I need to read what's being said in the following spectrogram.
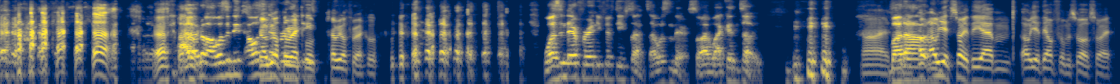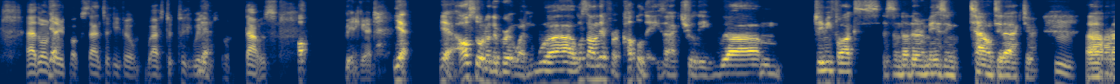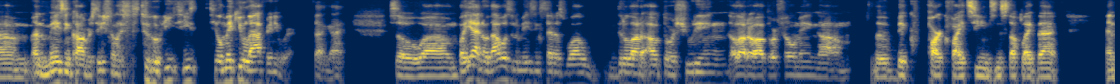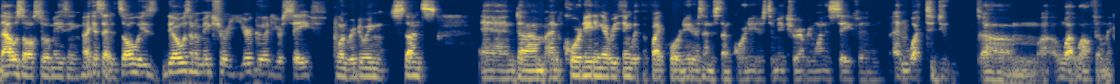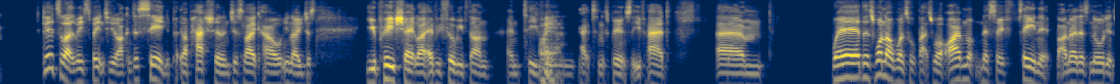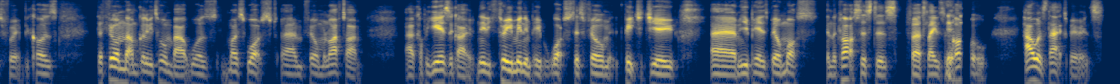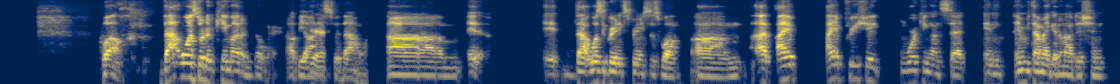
Uh, I don't know. I wasn't. I wasn't me there off the record. Show me off the record. wasn't there for any 50 cents. I wasn't there, so I, I couldn't tell you. Nice. But, nice. oh, um, oh, yeah, sorry. The um, oh yeah, the other film as well. Sorry, uh, the one Yeah. Jamie Foxx, Stan Tookie film, uh, Tookie Williams. film. That was Oh. really good. Yeah, yeah. also another great one. Uh, was on there for a couple days actually. Um, Jamie Foxx is another amazing, talented actor. Hmm. Um, an amazing conversationalist too. He, he's he'll make you laugh anywhere. That guy. So, um, but yeah, no, that was an amazing set as well. We did a lot of outdoor shooting, a lot of outdoor filming, um, the big park fight scenes and stuff like that. And that was also amazing. Like I said, it's always they always want to make sure you're good, you're safe when we're doing stunts, and um, and coordinating everything with the fight coordinators and the stunt coordinators to make sure everyone is safe and and what to do um, uh, while, while filming. It's good to like be speaking to you. I can just see it, your passion and just like how you know, just you appreciate like every film you've done and TV Oh, yeah. and acting experience that you've had. Um, where there's one I want to talk about as well. I've not necessarily seen it, but I know there's an audience for it because the film that I'm going to be talking about was most watched um, film in Lifetime a couple of years ago. Nearly three million people watched this film. It featured you. Um, you appeared as Bill Moss in the Clark Sisters, First Ladies of Yeah. Gospel. How was that experience? Well, that one sort of came out of nowhere. I'll be honest with that one. Um, it, it that was a great experience as well. Um, I I, I appreciate working on set. Any every time I get an audition,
